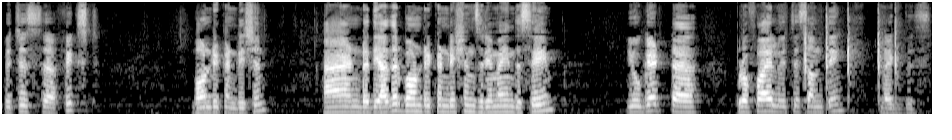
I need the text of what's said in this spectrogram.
which is a fixed boundary condition. And the other boundary conditions remain the same. You get a profile which is something like this.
